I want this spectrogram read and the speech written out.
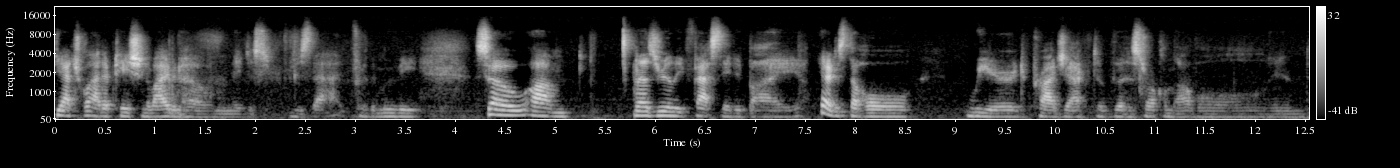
theatrical adaptation of Ivanhoe, and then they just used that for the movie. So um, I was really fascinated by, yeah, just the whole weird project of the historical novel. And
